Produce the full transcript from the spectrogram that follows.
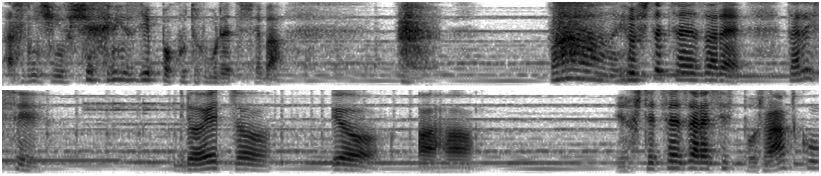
a zničím všechny zdi, pokud to bude třeba. Ah, Jošte Cezare, tady jsi. Kdo je to? Jo, aha. Jošte Cezare, jsi v pořádku?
